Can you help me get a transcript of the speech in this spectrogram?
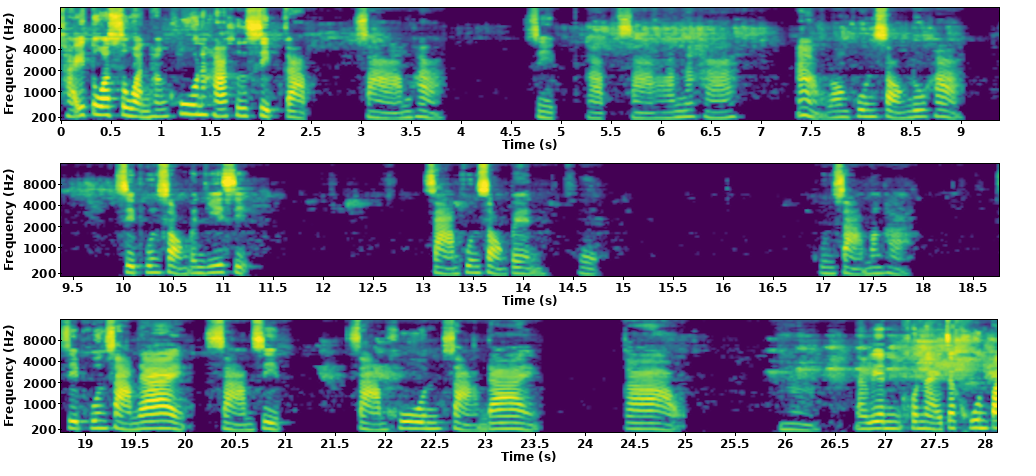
ใช้ตัวส่วนทั้งคู่นะคะคือ 10 กับ 3 ค่ะ 10 กับ 3 นะคะอ้าวลองคูณ 2 ดูค่ะ 10คูณ2เป็น 20 3คูณ2เป็น 6 คูณ3บ้างค่ะ 10คูณ3ได้ 30 3คูณ3ได้9อ่านักเรียนคนไหนจะคูณไป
